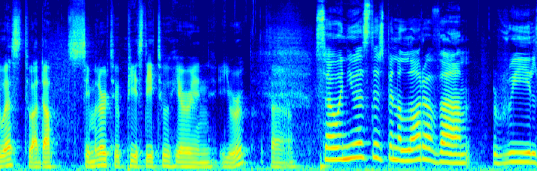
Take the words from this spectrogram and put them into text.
US to adopt similar to PSD2 here in Europe? Uh, so in US, there's been a lot of um, real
